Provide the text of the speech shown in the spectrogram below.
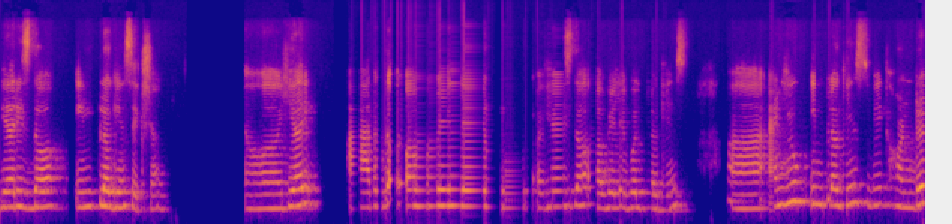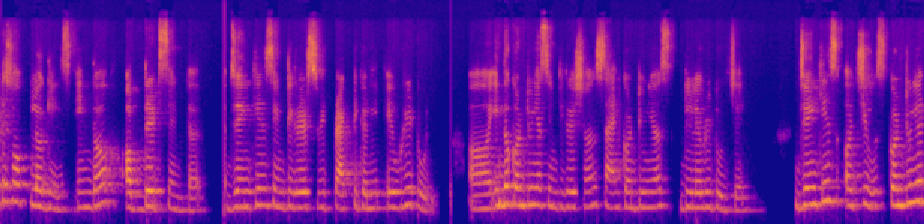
Here is the in plugin section. Uh, here are the available, here is the available plugins uh, and you in plugins with hundreds of plugins in the update center. Jenkins integrates with practically every tool uh, in the continuous integrations and continuous delivery toolchain. Jenkins achieves continuous,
